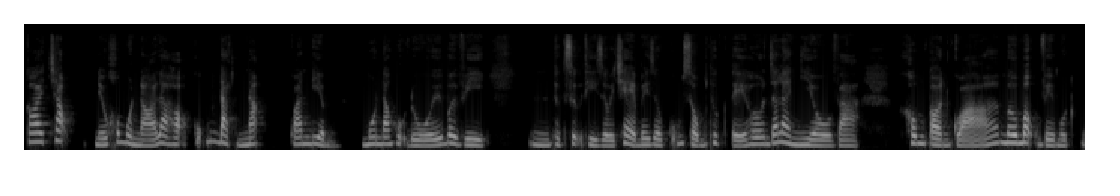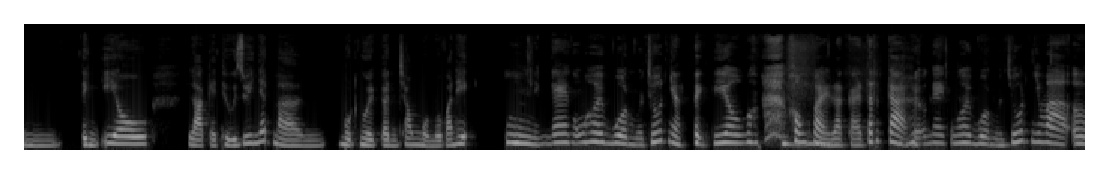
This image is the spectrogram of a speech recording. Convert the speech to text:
coi trọng nếu không muốn nói là họ cũng đặt nặng quan điểm môn đăng hộ đối. Bởi vì thực sự thì giới trẻ bây giờ cũng sống thực tế hơn rất là nhiều và không còn quá mơ mộng về một tình yêu là cái thứ duy nhất mà một người cần trong một mối quan hệ. Ừ, nghe cũng hơi buồn một chút nhỉ tình yêu không phải là cái tất cả nữa nghe cũng hơi buồn một chút. Nhưng mà ừ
